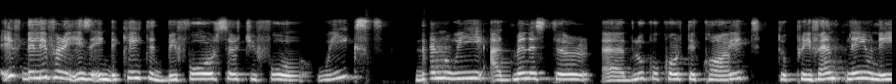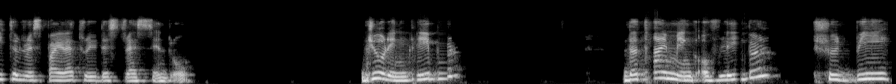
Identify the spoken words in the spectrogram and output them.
If delivery is indicated before 34 weeks, then we administer a glucocorticoid to prevent neonatal respiratory distress syndrome. During labor, the timing of labor should be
